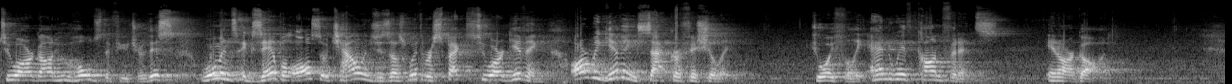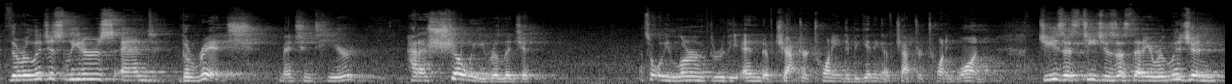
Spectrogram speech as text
to our God who holds the future. This woman's example also challenges us with respect to our giving. Are we giving sacrificially? joyfully and with confidence in our God. The religious leaders and the rich, mentioned here, had a showy religion. That's what we learn through the end of chapter 20 and the beginning of chapter 21. Jesus teaches us that a religion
